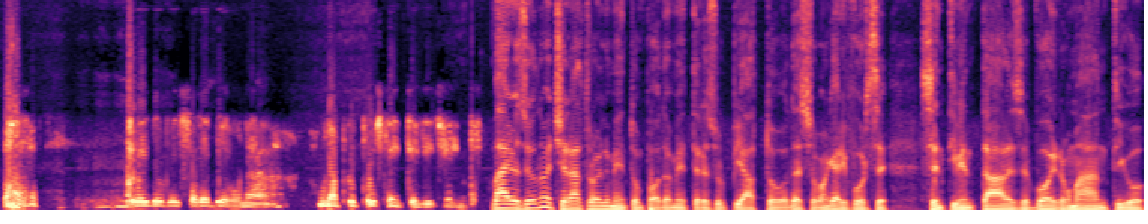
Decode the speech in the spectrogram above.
credo che sarebbe una, una proposta intelligente. Mario, secondo me c'è un altro elemento un po' da mettere sul piatto, adesso magari forse sentimentale, se vuoi romantico,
